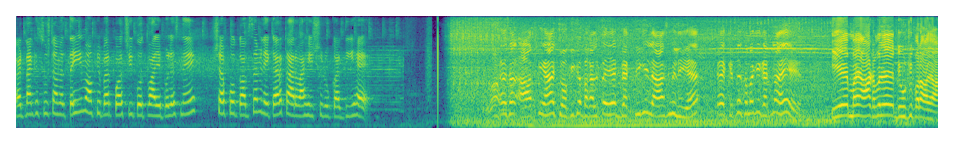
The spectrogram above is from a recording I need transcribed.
घटना की सूचना मिलते ही मौके पर पहुँची कोतवाली पुलिस ने शव को कब्जे में लेकर कार्यवाही शुरू कर दी है। सर आपके यहाँ चौकी के बगल पे एक व्यक्ति की लाश मिली है। कितने समय की घटना है ये? मैं आठ बजे ड्यूटी पर आया।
